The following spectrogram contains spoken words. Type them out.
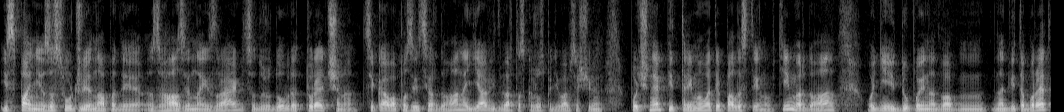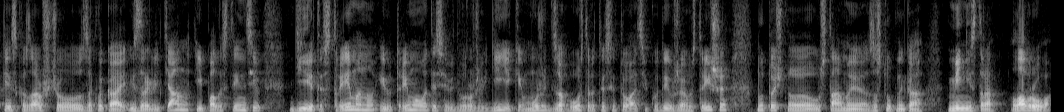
Іспанія засуджує напади з Гази на Ізраїль. Це дуже добре. Туреччина цікава позиція Ердогана. Я відверто скажу, сподівався, що він почне підтримувати Палестину. Втім, Ердоган однією дупою на два на дві табуретки сказав, що закликає ізраїльтян і палестинців діяти стримано і утримуватися від ворожих дій, які можуть загострити ситуацію. Куди вже гостріше, ну точно устами заступника міністра Лаврова.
